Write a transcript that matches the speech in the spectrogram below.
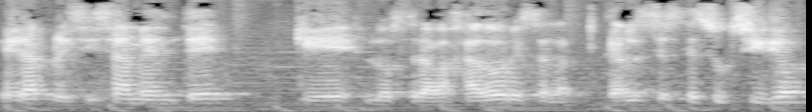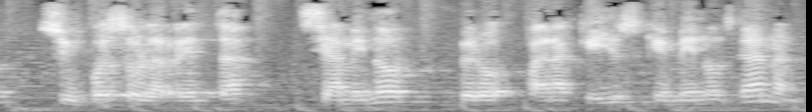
era precisamente que los trabajadores al aplicarles este subsidio, su impuesto a la renta sea menor, pero para aquellos que menos ganan.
